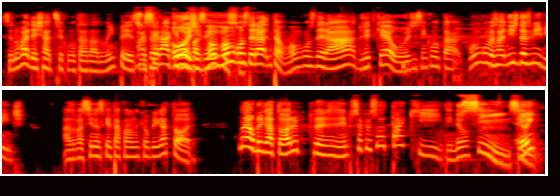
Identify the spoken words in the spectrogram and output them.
Você não vai deixar de ser contratado numa empresa. Se Mas você- será que hoje, fazer vamos, vamos isso? considerar, então, vamos considerar do jeito que é hoje, sem contar. Vamos começar início de 2020. As vacinas que ele tá falando que é obrigatório. Não é obrigatório, por exemplo, se a pessoa tá aqui, entendeu? Sim, sim. Eu,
